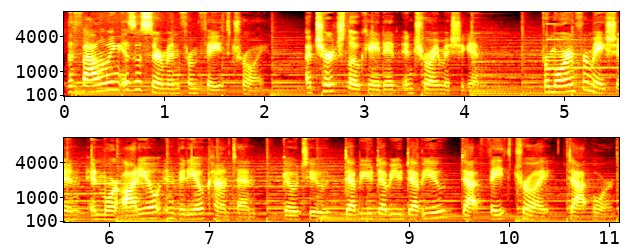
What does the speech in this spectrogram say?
The following is a sermon from Faith Troy, a church located in Troy, Michigan. For more information and more audio and video content, go to www.faithtroy.org.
